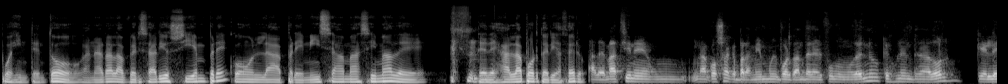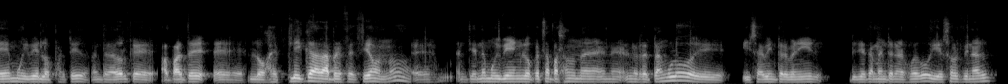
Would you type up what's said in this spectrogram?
pues intento ganar al adversario siempre con la premisa máxima de de dejar la portería cero. Además tiene una cosa que para mí es muy importante en el fútbol moderno, que es un entrenador que lee muy bien los partidos. Un entrenador que aparte eh, los explica a la perfección, ¿no? Eh, entiende muy bien lo que está pasando en, el rectángulo y, sabe intervenir directamente en el juego y eso al final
